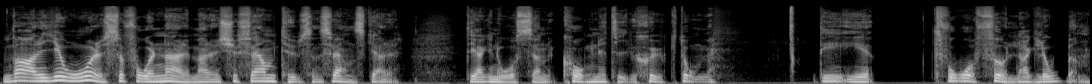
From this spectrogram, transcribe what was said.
Varje år så får närmare 25 000 svenskar diagnosen kognitiv sjukdom. Det är två fulla Globen.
